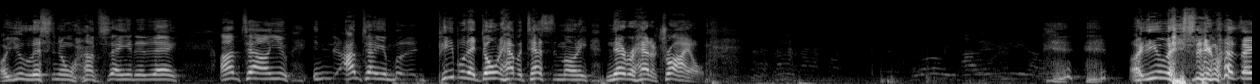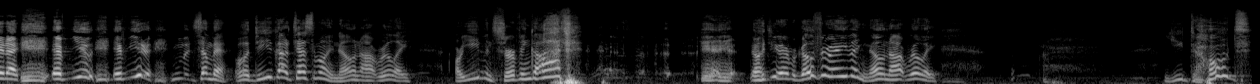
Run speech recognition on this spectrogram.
Are you listening to what I'm saying today? I'm telling you, I'm telling you, people that don't have a testimony never had a trial. Are you listening what I'm saying? Today? If you, if you, somebody, well, do you got a testimony? No, not really. Are you even serving God? don't you ever go through anything? No, not really. You don't?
